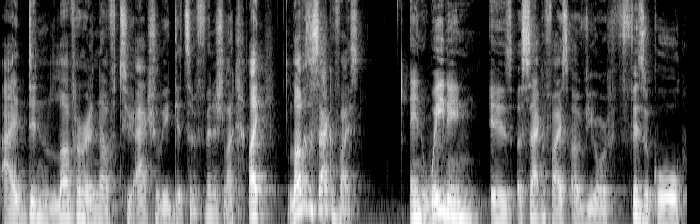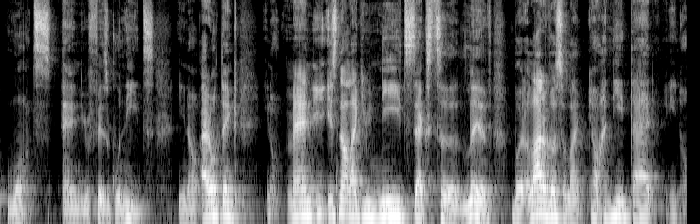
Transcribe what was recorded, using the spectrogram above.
I didn't love her enough to actually get to the finish line. Like, love is a sacrifice. And waiting is a sacrifice of your physical wants and your physical needs. You know, I don't think, you know, man, it's not like you need sex to live, but a lot of us are like, yo, I need that, you know,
